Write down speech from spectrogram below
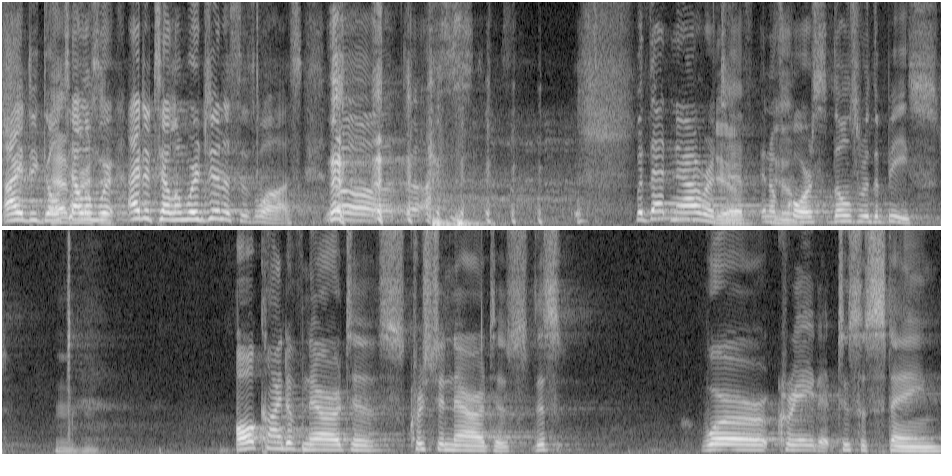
I had to go Have tell mercy. them where. I had to tell them where Genesis was. Uh, but that narrative, yeah, and of yeah. course, those were the beasts. Mm-hmm all kind of narratives, Christian narratives, this were created to sustain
